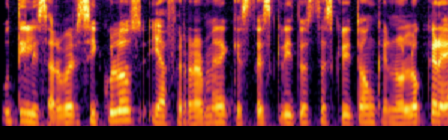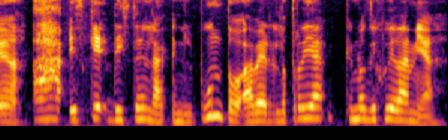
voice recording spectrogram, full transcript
utilizar versículos y aferrarme de que está escrito, está escrito, aunque no lo crea. Ah, es que diste en, la- en el punto. A ver, el otro día, ¿qué nos dijo Idania?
